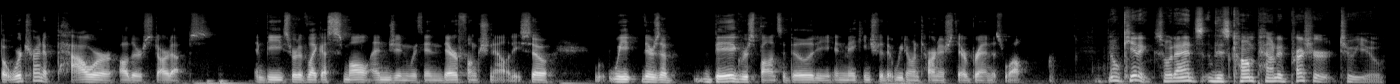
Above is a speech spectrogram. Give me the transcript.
but we're trying to power other startups and be sort of like a small engine within their functionality. So we there's a big responsibility in making sure that we don't tarnish their brand as well. No kidding. So it adds this compounded pressure to you.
